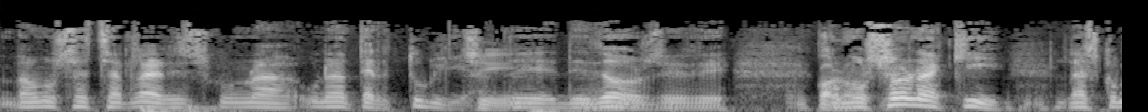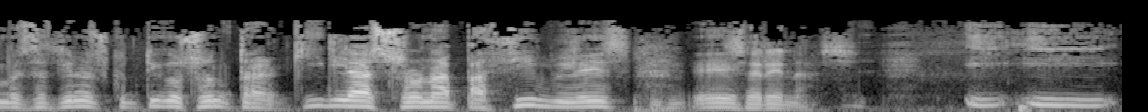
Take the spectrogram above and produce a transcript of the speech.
vamos a charlar, es una, una tertulia de, dos. como son aquí, las conversaciones contigo son tranquilas, son apacibles. Eh, Serenas. Y,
